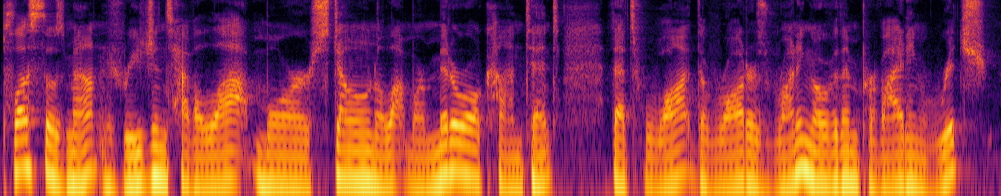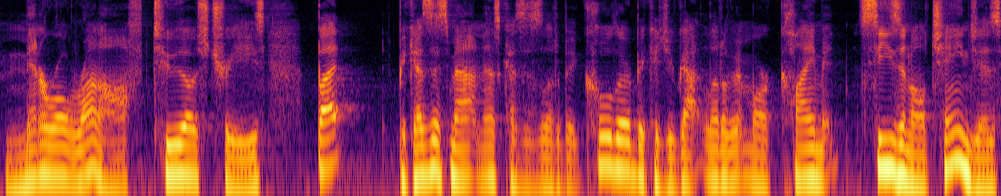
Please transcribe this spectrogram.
plus those mountainous regions have a lot more stone, a lot more mineral content. That's what the water's running over them, providing rich mineral runoff to those trees. But because it's mountainous, because it's a little bit cooler, because you've got a little bit more climate seasonal changes,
